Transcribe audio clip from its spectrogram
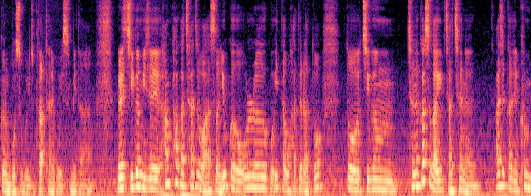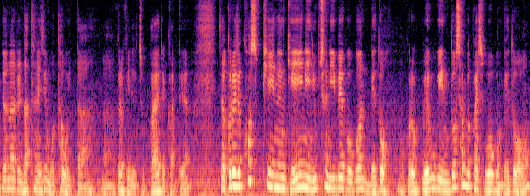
그런 모습을 좀 나타내고 있습니다. 그래서 지금 이제 한파가 찾아와서 유가가 오르고 있다고 하더라도 또 지금 천연가스 가격 자체는 아직까지는 큰 변화를 나타내지 못하고 있다. 어, 그렇게 이제 좀 봐야 될 것 같아요. 자 그리고 이제 코스피는 개인이 6,200억 원 매도. 어, 그리고 외국인도 385억 원 매도.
